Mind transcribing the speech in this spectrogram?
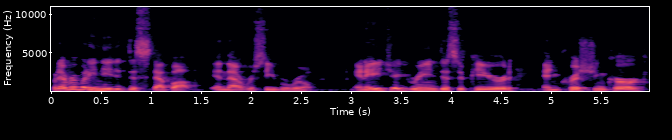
but everybody needed to step up in that receiver room. And AJ Green disappeared, and Christian Kirk,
